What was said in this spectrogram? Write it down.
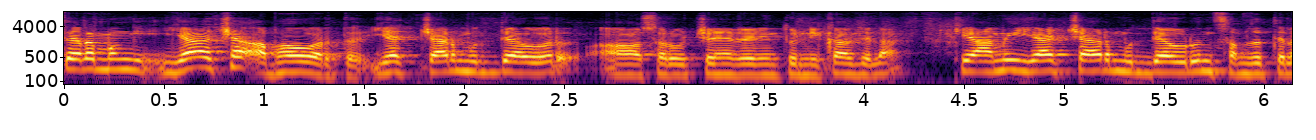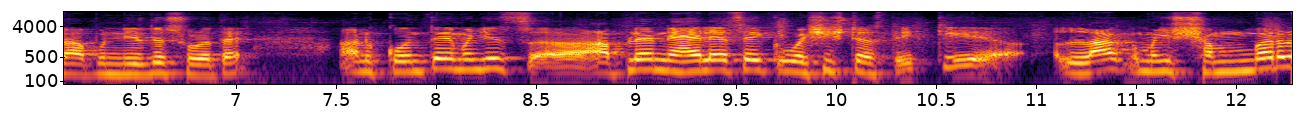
त्याला मग याच्या अभावार्थ या चार मुद्द्यावर सर्वोच्च न्यायालयाने तो निकाल दिला की आम्ही या चार मुद्द्यावरून समजा त्याला आपण निर्देश सोडत आहे आणि कोणत्याही म्हणजेच आपल्या न्यायालयाचं एक वैशिष्ट्य असते की लाख म्हणजे शंभर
